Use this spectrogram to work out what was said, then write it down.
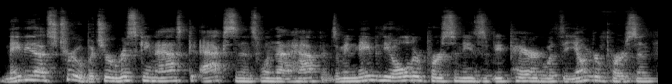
maybe that's true, but you're risking accidents when that happens. I mean, maybe the older person needs to be paired with the younger person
